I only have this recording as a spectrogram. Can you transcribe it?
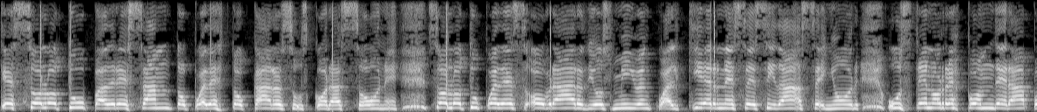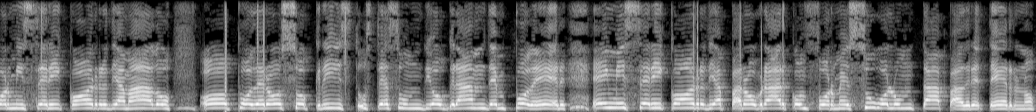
que solo tú, Padre Santo, puedes tocar sus corazones. Solo tú puedes obrar, Dios mío, en cualquier necesidad, Señor. Usted nos responderá por misericordia, amado. Oh, poderoso Cristo, usted es un Dios grande en poder, en misericordia para obrar conforme su voluntad, Padre eterno.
